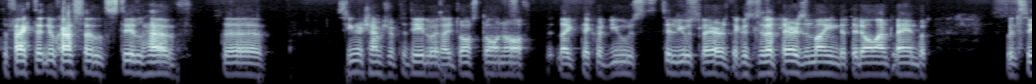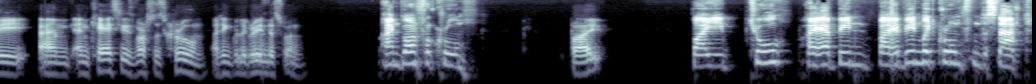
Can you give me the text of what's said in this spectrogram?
the fact that Newcastle still have the senior championship to deal with, I just don't know if like they could use still use players. They could still have players in mind that they don't want playing, but we'll see. Um, and Casey's versus Croom. I think we'll agree on this one. I'm going for Croom By by two. I have been I have been with Croom from the start.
